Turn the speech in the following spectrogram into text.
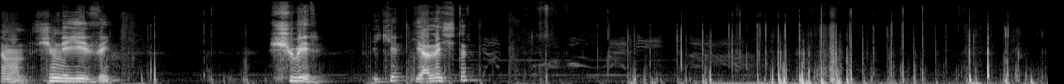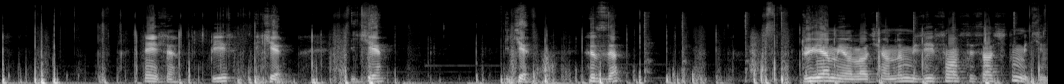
Tamam. Şimdi iyi izleyin. Şu bir. İki. Yerleştir. Neyse. Bir. iki. İki. İki. Hızlı. Duyamıyorlar şu anda. Müziği son sesi açtığım için.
